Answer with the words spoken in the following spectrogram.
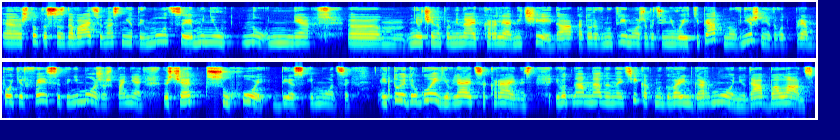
э, что-то создавать, у нас нет эмоций, мы не, ну, не, э, не очень напоминает короля мечей, да, который внутри, может быть, у него и кипят, но внешне это вот прям покер-фейс, и ты не можешь понять. То есть человек сухой, без эмоций. И то, и другое является крайность. И вот нам надо найти, как мы говорим, гармонию, да, баланс.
